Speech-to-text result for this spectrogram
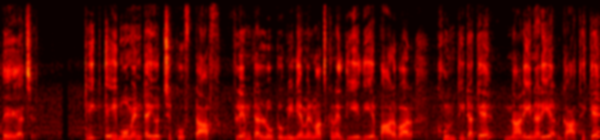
হয়ে গেছে। ঠিক এই মোমেন্টটাই হচ্ছে খুব টাফ ফ্লেমটা লো টু মিডিয়ামের মাঝখানে দিয়ে দিয়ে বারবার খুন্তিটাকে নাড়িয়ে নাড়িয়ে গা থেকে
